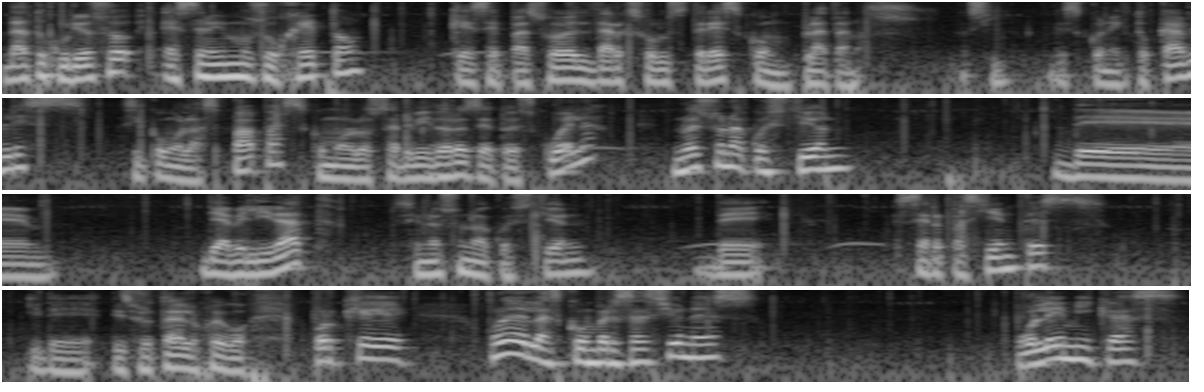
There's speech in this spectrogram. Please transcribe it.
Dato curioso, este mismo sujeto que se pasó el Dark Souls 3 con plátanos. Así, desconectó cables, así como las papas, como los servidores de tu escuela no es una cuestión de, de habilidad, sino es una cuestión de ser pacientes y de disfrutar el juego. Porque una de las conversaciones polémicas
